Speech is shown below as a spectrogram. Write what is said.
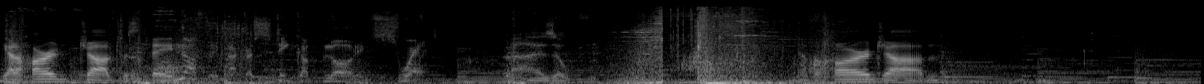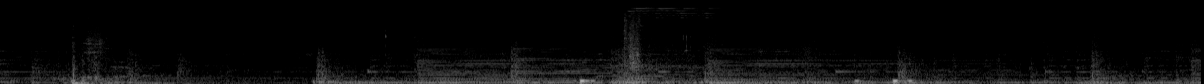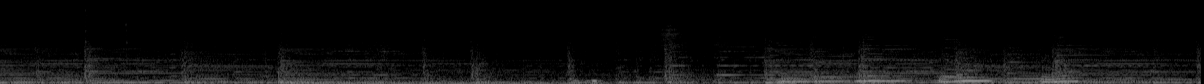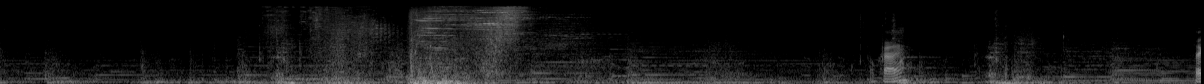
You got a hard job, to Fate. Nothing like a stink of blood and sweat. Eyes open. You have a hard job.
